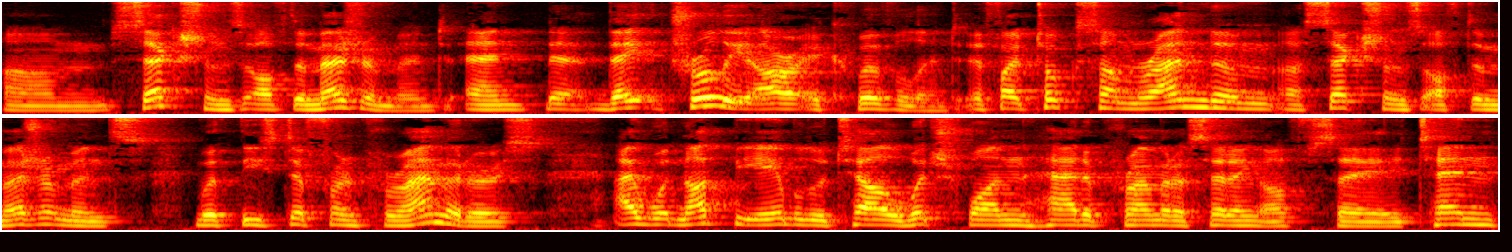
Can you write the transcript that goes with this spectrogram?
um, sections of the measurement and they truly are equivalent. If I took some random uh, sections of the measurements with these different parameters, I would not be able to tell which one had a parameter setting of say 10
